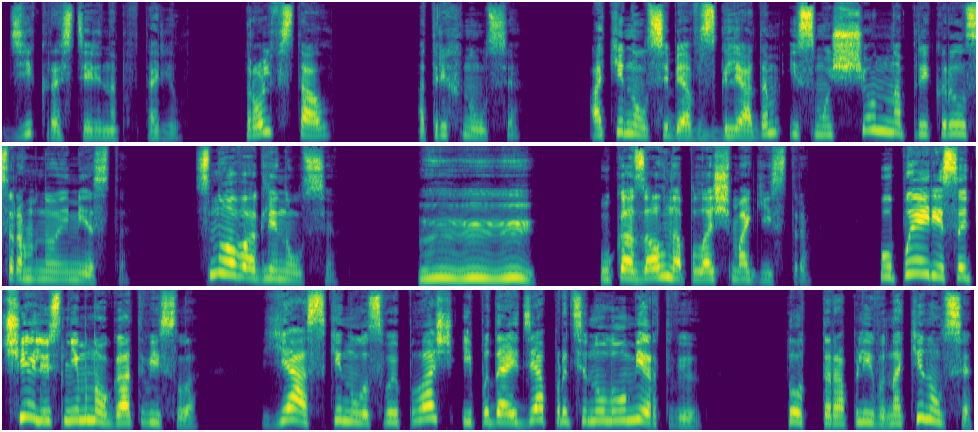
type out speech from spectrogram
Дик растерянно повторил. Тролль встал, отряхнулся, окинул себя взглядом и смущенно прикрыл срамное место. Снова оглянулся. «И-и-и!» — указал на плащ магистра. У Пэриса челюсть немного отвисла. Я скинула свой плащ и, подойдя, протянула у мертвию. Тот торопливо накинулся,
